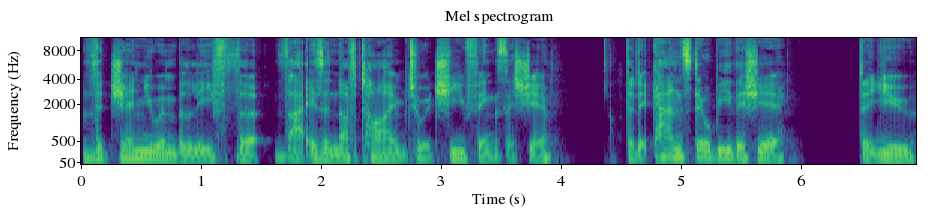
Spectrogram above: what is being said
the genuine belief that that is enough time to achieve things this year, that it can still be this year that you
